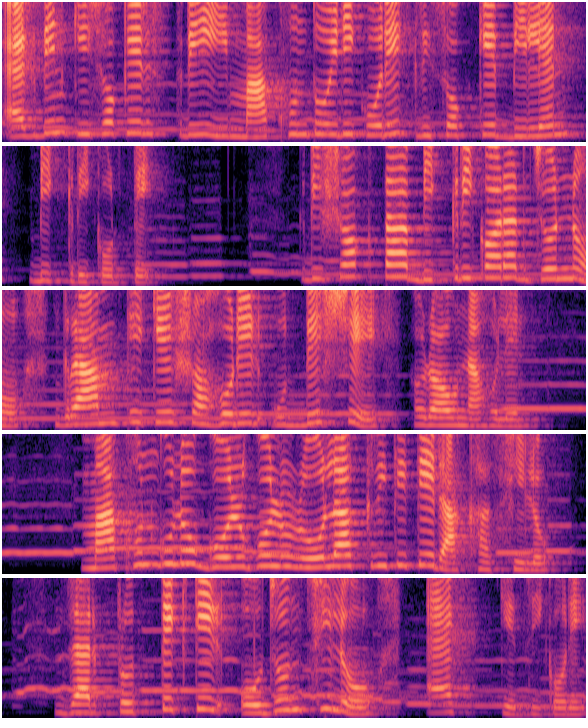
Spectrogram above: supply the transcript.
একদিন কৃষকের স্ত্রী মাখন তৈরি করে কৃষককে দিলেন বিক্রি করতে। কৃষক তা বিক্রি করার জন্য গ্রাম থেকে শহরের উদ্দেশ্যে রওনা হলেন। মাখনগুলো গোল গোল রোল আকৃতিতে রাখা ছিল। যার প্রত্যেকটির ওজন ছিল এক কেজি করে।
